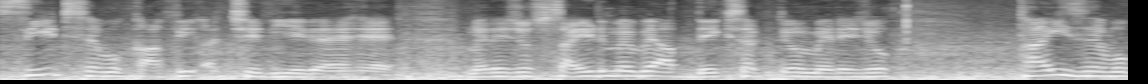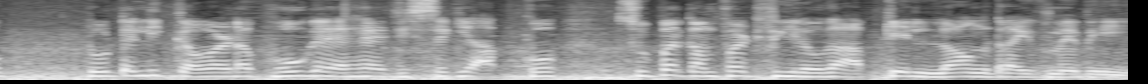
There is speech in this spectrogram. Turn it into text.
सीट्स है वो काफ़ी अच्छे दिए गए हैं। मेरे जो साइड में भी आप देख सकते हो, मेरे जो थाइज है, वो टोटली कवर्ड अप हो गए हैं, जिससे कि आपको सुपर कंफर्ट फील होगा आपके लॉन्ग ड्राइव में भी।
